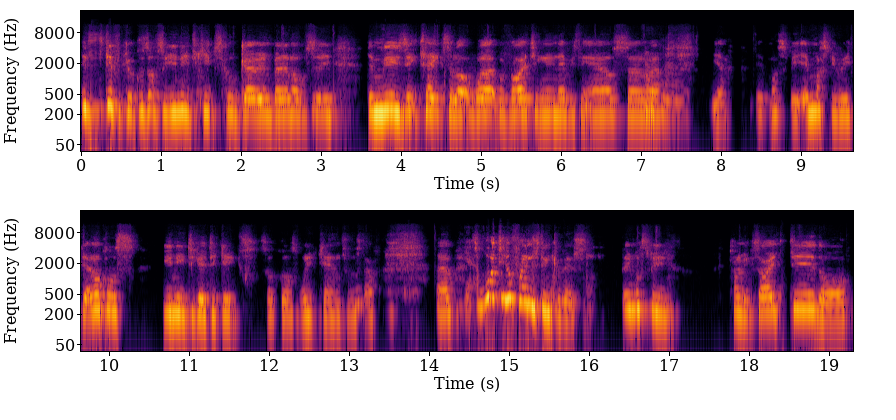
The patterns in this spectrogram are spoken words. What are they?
It's difficult because obviously you need to keep school going, but then obviously the music takes a lot of work with writing and everything else. So uh, mm-hmm. yeah, it must be it must be really good. And of course, you need to go to gigs, so of course weekends and stuff. Um, yeah. So what do your friends think of this? They must be kind of excited or.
